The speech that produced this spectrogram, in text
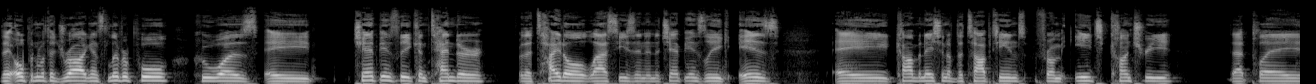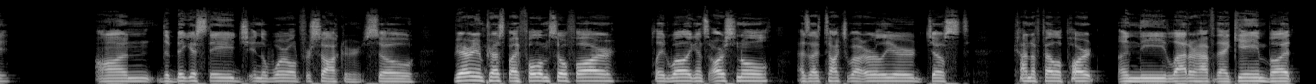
they opened with a draw against Liverpool, who was a Champions League contender for the title last season in the Champions League is a combination of the top teams from each country that play on the biggest stage in the world for soccer. So, very impressed by Fulham so far. Played well against Arsenal, as I talked about earlier, just kind of fell apart in the latter half of that game, but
